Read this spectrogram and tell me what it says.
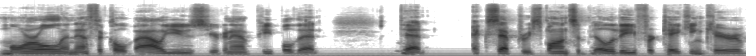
moral and ethical values. You're going to have people that that accept responsibility for taking care of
